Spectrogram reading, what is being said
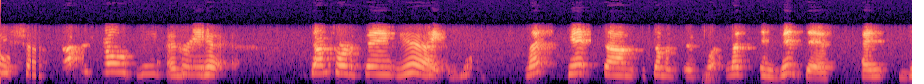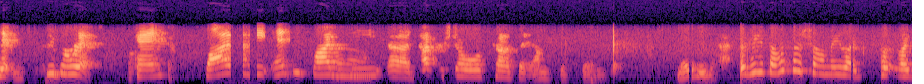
he's shown Dr. Scholl's needs to create yeah some sort of thing. Yeah. Hey, let's get some some of this. Let's invent this and get super rich. Okay. Five D, anti five D, uh, Dr. Scholl's kind of thing. I'm just saying. that. Maybe. But he's also shown me like put like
